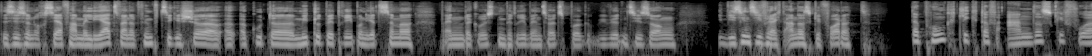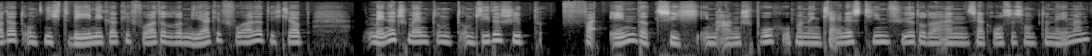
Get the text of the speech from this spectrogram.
das ist ja noch sehr familiär, 250 ist schon ein, ein, guter Mittelbetrieb und jetzt sind wir bei einem der größten Betriebe in Salzburg. Wie würden Sie sagen, wie sind Sie vielleicht anders gefordert? Der Punkt liegt auf anders gefordert und nicht weniger gefordert oder mehr gefordert. Ich glaube, Management und, und Leadership verändert sich im Anspruch, ob man ein kleines Team führt oder ein sehr großes Unternehmen.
